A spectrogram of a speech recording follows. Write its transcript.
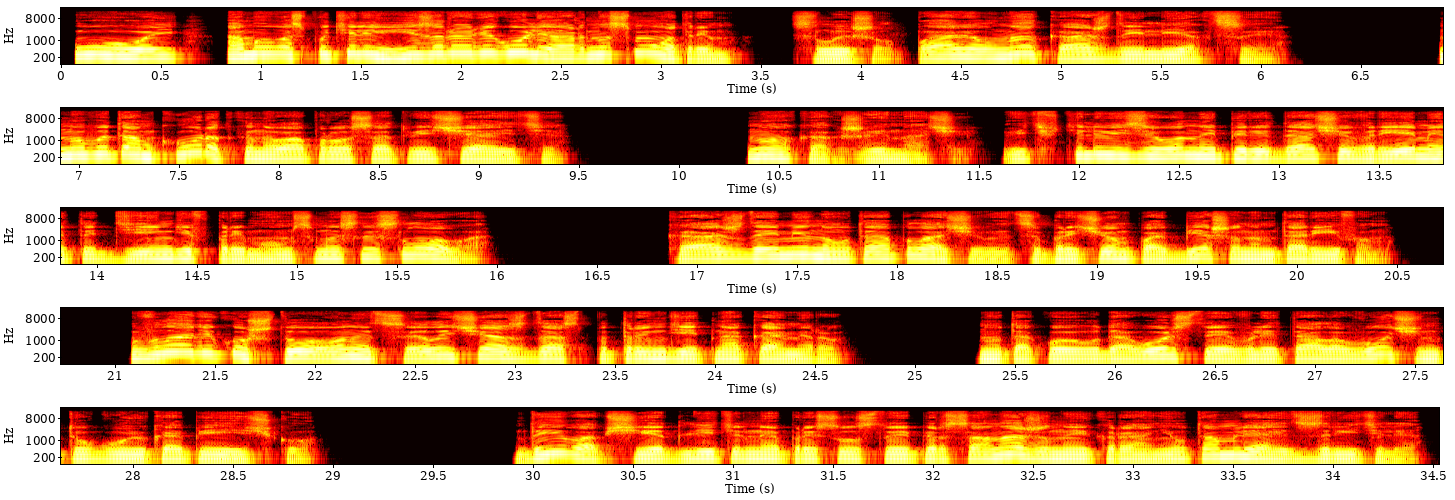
«Ой, а мы вас по телевизору регулярно смотрим», — слышал Павел на каждой лекции. «Но вы там коротко на вопросы отвечаете». «Ну а как же иначе? Ведь в телевизионной передаче время — это деньги в прямом смысле слова. Каждая минута оплачивается, причем по бешеным тарифам. Владику что, он и целый час даст потрындеть на камеру. Но такое удовольствие влетало в очень тугую копеечку. Да и вообще длительное присутствие персонажа на экране утомляет зрителя.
